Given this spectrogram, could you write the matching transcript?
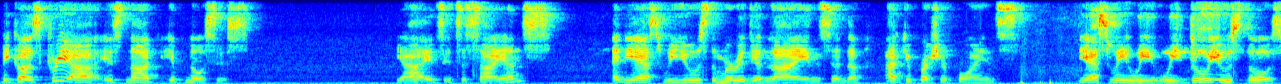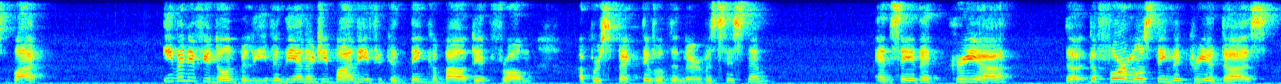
Because Kriya is not hypnosis. Yeah, it's it's a science. And yes, we use the meridian lines and the acupressure points. Yes, we, we, we do use those. But even if you don't believe in the energy body, if you can think about it from a perspective of the nervous system and say that Kriya the, the foremost thing that Kriya does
